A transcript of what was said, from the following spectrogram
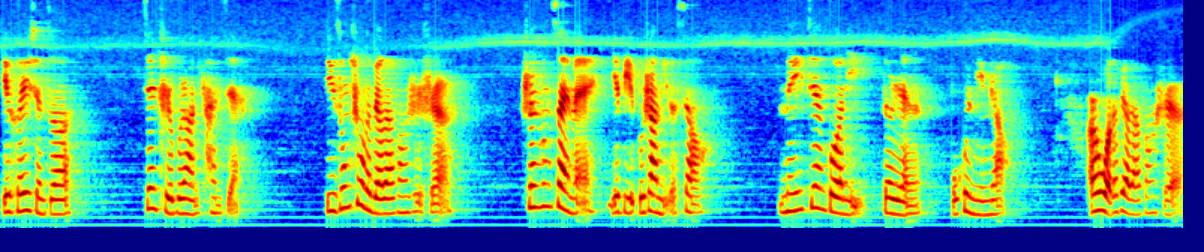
也可以选择坚持不让你看见”。李宗盛的表达方式是：“春风再美，也比不上你的笑。没见过你的人不会明了。”而我的表达方式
